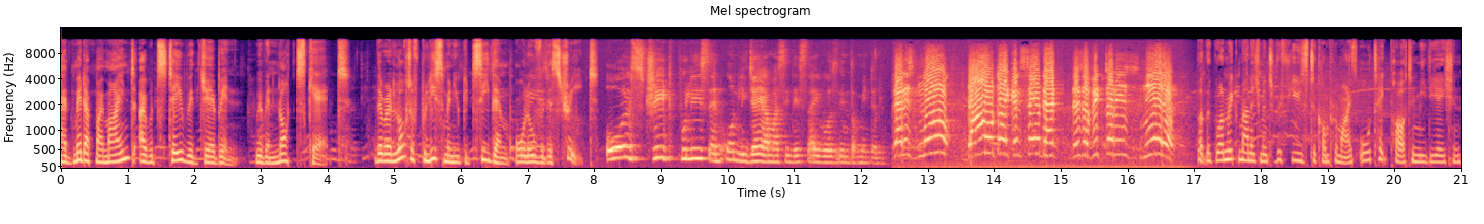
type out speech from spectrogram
had made up my mind I would stay with Jayaben. We were not scared. There were a lot of policemen, you could see them all over the street. All street police and only Jayamasi Desai was in the middle. There is no doubt I can say that there's a victory is nearer But the Grunwick management refused to compromise or take part in mediation.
